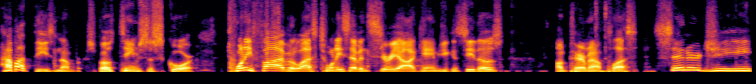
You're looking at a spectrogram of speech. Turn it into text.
How about these numbers? Both teams to score 25 of the last 27 Serie A games. You can see those on Paramount Plus. Synergy.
